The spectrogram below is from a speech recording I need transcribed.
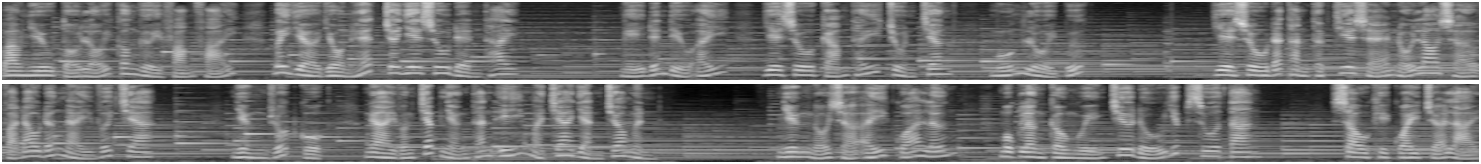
Bao nhiêu tội lỗi con người phạm phải bây giờ dồn hết cho Giêsu đền thay. Nghĩ đến điều ấy, Giêsu cảm thấy chuồn chân, muốn lùi bước Giêsu đã thành thực chia sẻ nỗi lo sợ và đau đớn này với cha. Nhưng rốt cuộc, Ngài vẫn chấp nhận thánh ý mà cha dành cho mình. Nhưng nỗi sợ ấy quá lớn, một lần cầu nguyện chưa đủ giúp xua tan. Sau khi quay trở lại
